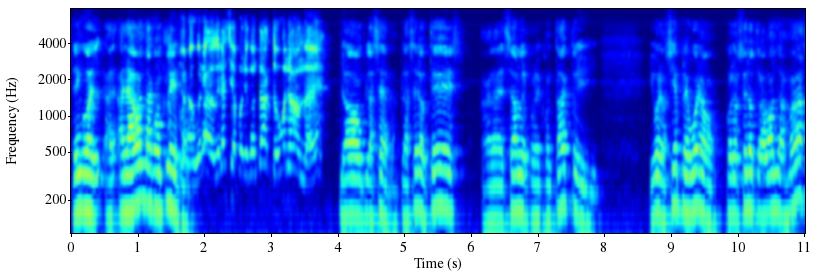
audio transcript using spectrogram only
Tengo el- a, a la banda completa. Bueno, gra- gracias por el contacto. Buena onda, ¿eh? No, un placer, un placer a ustedes, agradecerle por el contacto y, y bueno, siempre es bueno conocer otras bandas más,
